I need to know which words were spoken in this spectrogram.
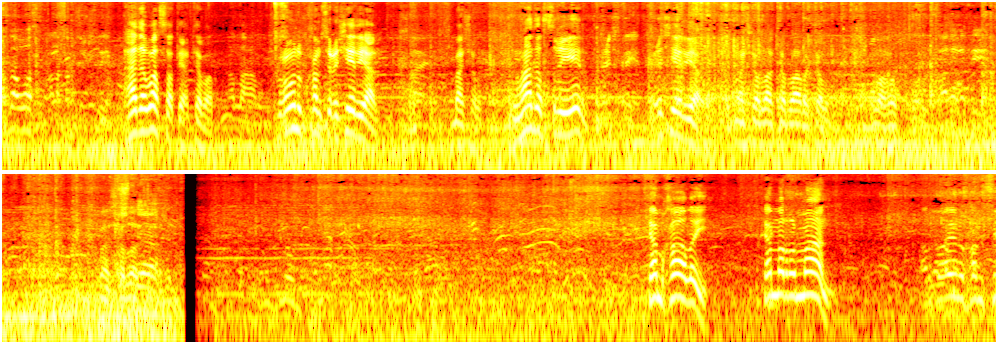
هذا وسط على 25 هذا وسط يعتبر. الله تبيعونه ب 25 ريال. ما شاء الله. وهذا الصغير؟ 20 ب 20 ريال. ما شاء الله تبارك الله. الله أكبر. هذا ما شاء الله. كم خاضي؟ كم الرمان؟ 40 و50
